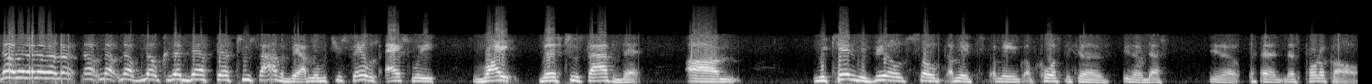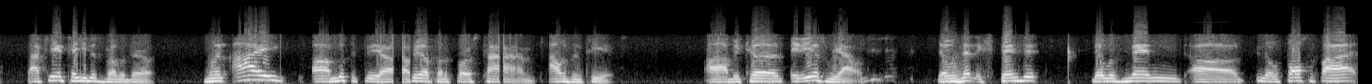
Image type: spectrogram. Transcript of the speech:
no, no, no, no, no, no, no, no, no, no, because there's there's two sides of it. I mean, what you said was actually right. There's two sides of that. Um, we can't reveal. So I mean, I mean, of course, because you know that's you know that's protocol. But I can't tell you this, brother Daryl. When I um, looked at the uh, film for the first time, I was in tears uh, because it is reality. There was nothing extended. There was nothing, uh, you know, falsified.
